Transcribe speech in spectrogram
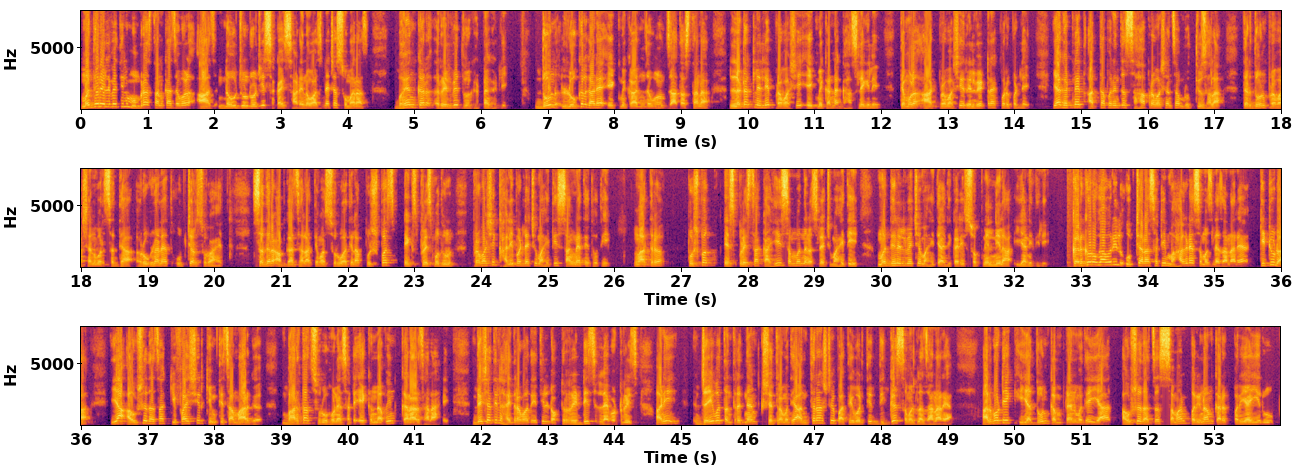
मध्य रेल्वेतील मुंब्रा स्थानकाजवळ आज नऊ जून रोजी सकाळी साडेनऊ वाजण्याच्या सुमारास भयंकर रेल्वे दुर्घटना घडली. दोन लोकल गाड्या एकमेकांजवळून जात असताना लटकलेले प्रवासी एकमेकांना घासले गेले. त्यामुळे आठ प्रवाशी रेल्वे ट्रॅकवर पडले. या घटनेत आतापर्यंत सहा प्रवाशांचा मृत्यू झाला तर दोन प्रवाशांवर सध्या रुग्णालयात उपचार सुरू आहेत. सदर अपघात झाला तेव्हा सुरुवातीला पुष्पच एक्सप्रेसमधून प्रवाशी खाली पडल्याची माहिती सांगण्यात येत होती. मात्र पुष्पक एक्सप्रेसचा काहीही संबंध नसल्याची माहिती मध्य रेल्वेचे माहिती अधिकारी स्वप्नील निला यांनी दिली. कर्करोगावरील उपचारासाठी महागड्या समजल्या जाणाऱ्या किटुडा या औषधाचा किफायशीर किमतीचा मार्ग भारतात सुरू होण्यासाठी एक नवीन करार झाला आहे. देशातील हैदराबाद येथील डॉक्टर रेड्डीज लॅबोरेटरीज आणि जैव तंत्रज्ञान क्षेत्रामध्ये आंतरराष्ट्रीय पातळीवरती दिग्गज समजला जाणाऱ्या अल्बोटेक या दोन कंपन्यांमध्ये या औषधाचं समान परिणामकारक पर्यायी रूप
